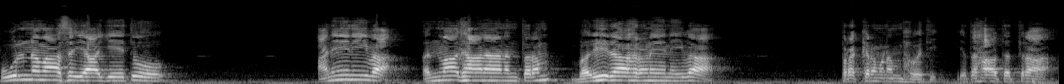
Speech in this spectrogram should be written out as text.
पूर्णमासयागे तु अनेनैव अन्वाधानानन्तरं बर्हिराहरणेनैव प्रक्रमणं भवति। यतः तत्र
